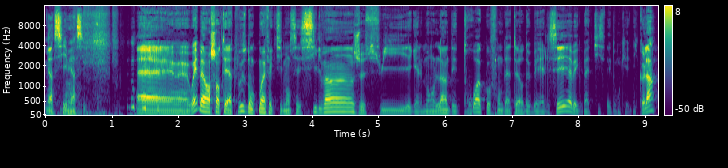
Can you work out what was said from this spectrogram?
Merci, Bravo. merci. euh, ouais, ben enchanté à tous. Donc, moi, effectivement, c'est Sylvain. Je suis également l'un des trois cofondateurs de BLC avec Baptiste et donc et Nicolas.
